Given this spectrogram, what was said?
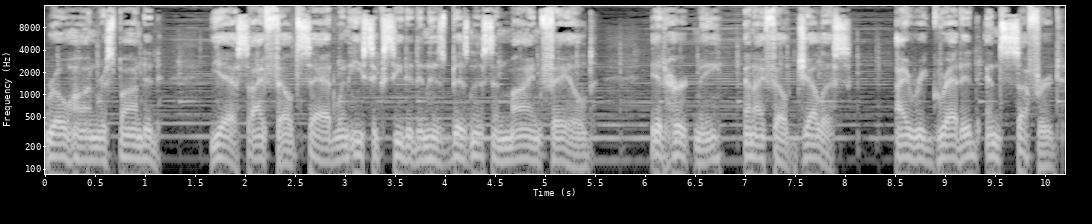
Rohan responded, Yes, I felt sad when he succeeded in his business and mine failed. It hurt me, and I felt jealous. I regretted and suffered.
